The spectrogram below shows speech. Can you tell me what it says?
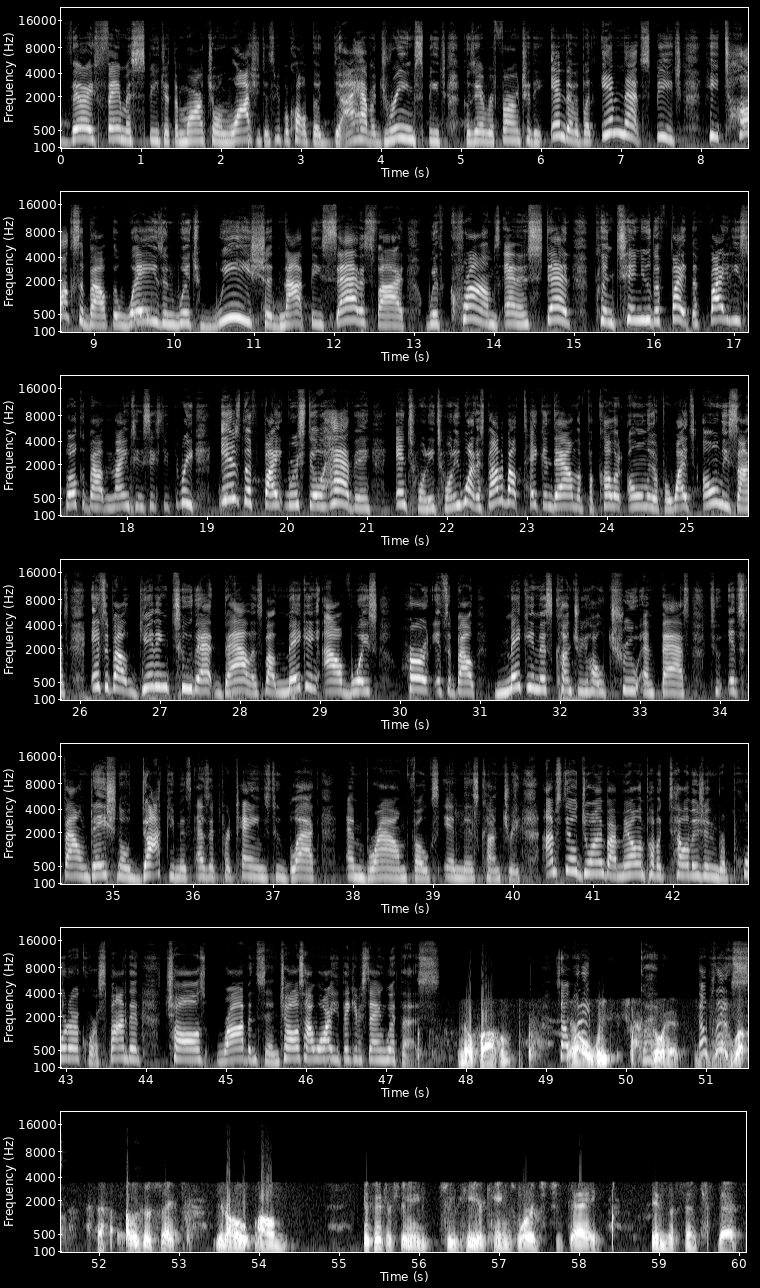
very famous speech at the March on Washington. People call it the I Have a Dream speech because they're referring to the end of it. But in that speech, he talks about the ways in which we should not be satisfied with crumbs and instead continue the fight. The fight he spoke about in 1963 is the fight we're still having in 2021. It's not about taking down the for colored only or for whites only signs. It's about getting to that balance, about making our voice heard. It's about making this country hold true and fast to its foundational documents as it pertains to black and brown folks in this country. I'm still joined by Maryland Public Television reporter, correspondent Charles Robinson. Charles, how are you? Thank you for staying with us. No problem. So, you know, we, go, ahead. go ahead. No, please. Well, I was going to say, you know, um, it's interesting to hear King's words today in the sense that,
